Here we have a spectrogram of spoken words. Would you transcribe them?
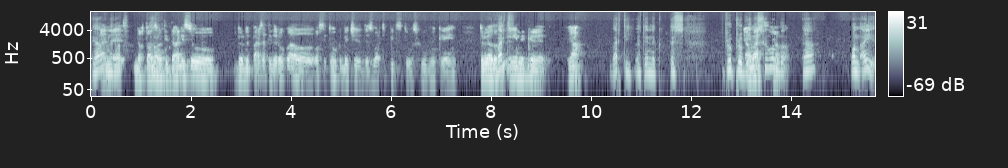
ja, en eh, inderdaad. nogthans Dat is had hij daar niet zo... Door de pers had hij daar ook wel... Was hij toch ook een beetje de zwarte piet toegeschoven gekregen. Terwijl dat hij eigenlijk... eh, ja, werd die uiteindelijk. Het is, het pro- probleem Ja, werd, is gewoon ja. dat. Ja, want ey,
